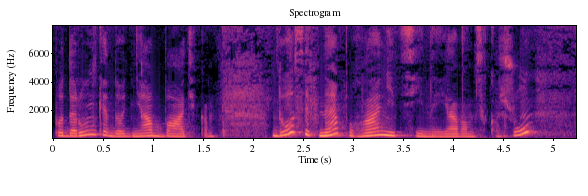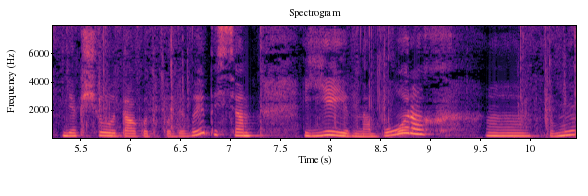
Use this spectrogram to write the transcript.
Подарунки до Дня батька. Досить непогані ціни, я вам скажу. Якщо так от подивитися, є і в наборах, е, тому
